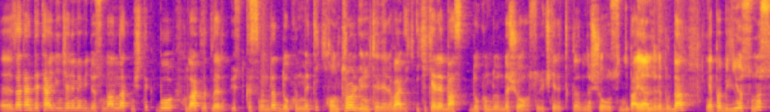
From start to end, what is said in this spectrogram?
E, zaten detaylı inceleme videosunda anlatmıştık. Bu kulaklıkların üst kısmında dokunmatik kontrol üniteleri var. İki, kere bas dokunduğunda şu olsun, üç kere tıkladığında şu olsun gibi ayarları buradan yapabiliyorsunuz.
